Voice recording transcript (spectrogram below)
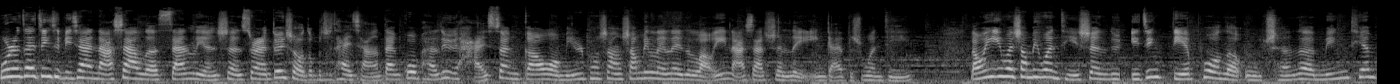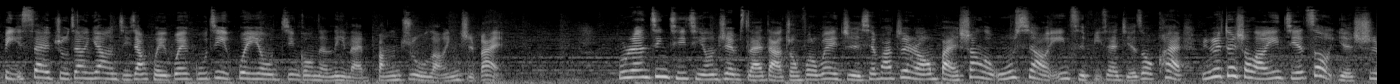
湖人在近期比赛拿下了三连胜，虽然对手都不是太强，但过盘率还算高哦。明日碰上伤兵累累的老鹰，拿下胜利应该不是问题。老鹰因为伤病问题，胜率已经跌破了五成了。明天比赛主将样即将回归，估计会用进攻能力来帮助老鹰止败。湖人近期请用 James 来打中锋的位置，先发阵容摆上了五小，因此比赛节奏快。明日对手老鹰节奏也是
